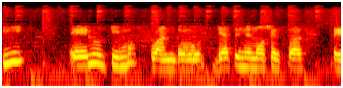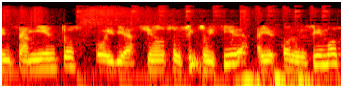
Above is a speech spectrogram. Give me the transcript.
y el último, cuando ya tenemos estos pensamientos o ideación suicida, ahí es cuando decimos,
